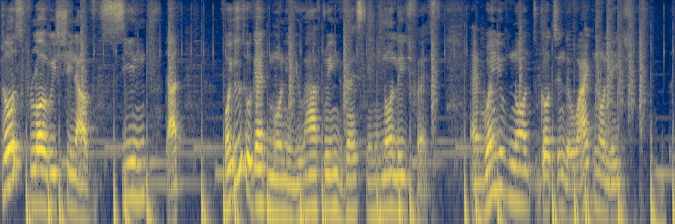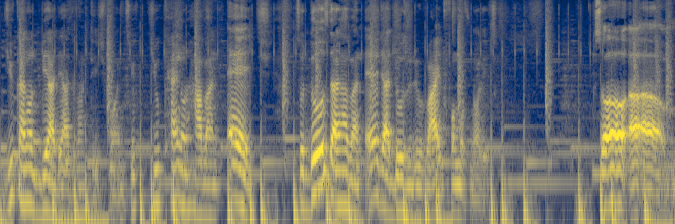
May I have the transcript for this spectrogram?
Those flourishing have seen that for you to get money, you have to invest in knowledge first. And when you've not gotten the right knowledge, you cannot be at the advantage point. You, you cannot have an edge. So, those that have an edge are those with the right form of knowledge. So, um,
